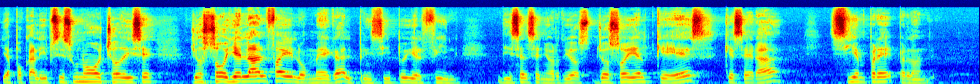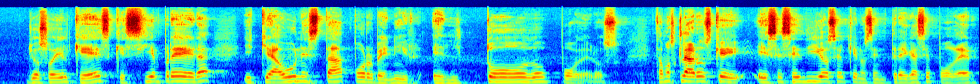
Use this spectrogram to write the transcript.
Y Apocalipsis 1.8 dice, yo soy el alfa y el omega, el principio y el fin, dice el Señor Dios. Yo soy el que es, que será, siempre, perdón, yo soy el que es, que siempre era y que aún está por venir, el Todopoderoso. Estamos claros que es ese Dios el que nos entrega ese poder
